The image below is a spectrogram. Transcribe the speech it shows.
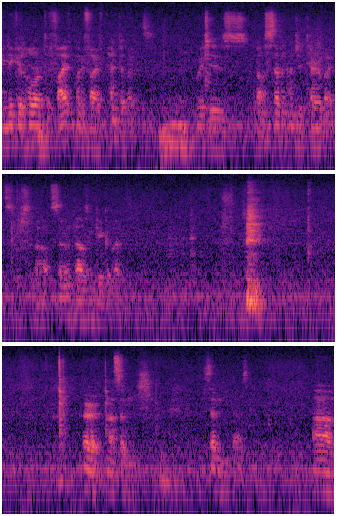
and it could hold up to 5.5 petabytes, which is about 700 terabytes, which is about 7,000 gigabytes. or not seven, seventy thousand. Um,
